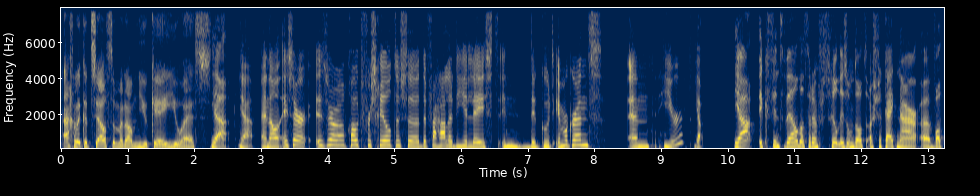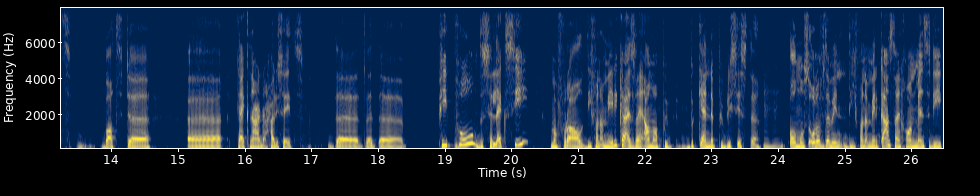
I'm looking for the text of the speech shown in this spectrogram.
Eigenlijk hetzelfde, maar dan UK, US. Ja, Ja, en dan is er, is er een groot verschil tussen de verhalen die je leest in The Good Immigrants en hier. Ja, ik vind wel dat er een verschil is, omdat als je kijkt naar eh, wat, wat de. eh kijk naar de, how do you say it? De, de, de people, de selectie, maar vooral die van Amerika, is zijn allemaal pub- bekende publicisten. Almost all of them, in, die van Amerikaans zijn gewoon mensen die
